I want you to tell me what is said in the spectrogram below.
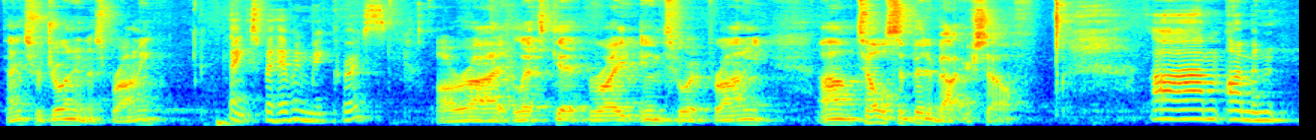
Thanks for joining us, Bronny. Thanks for having me, Chris. All right, let's get right into it, Bronny. Um, tell us a bit about yourself. Um, I'm in,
